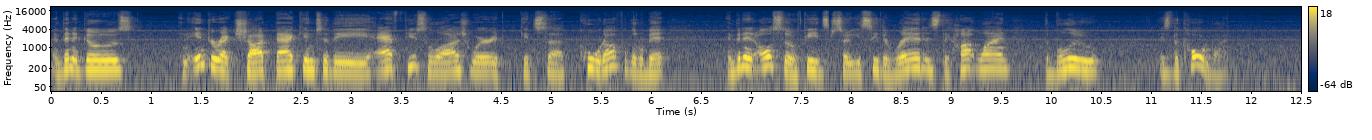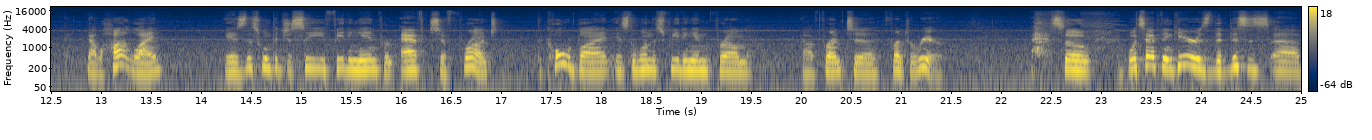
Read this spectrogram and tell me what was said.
and then it goes an indirect shot back into the aft fuselage where it gets uh, cooled off a little bit, and then it also feeds. So you see the red is the hot line, the blue is the cold line. Now the hot line is this one that you see feeding in from aft to front. The cold line is the one that's feeding in from uh, front to front to rear. So what's happening here is that this is uh,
